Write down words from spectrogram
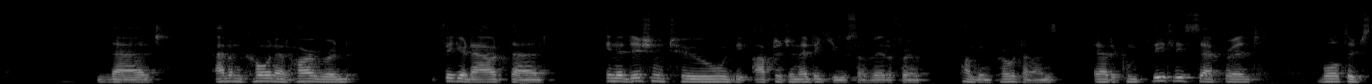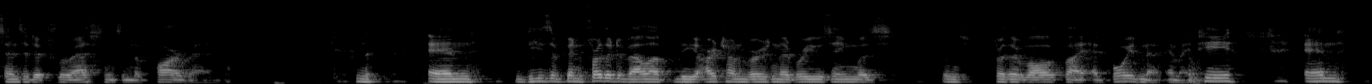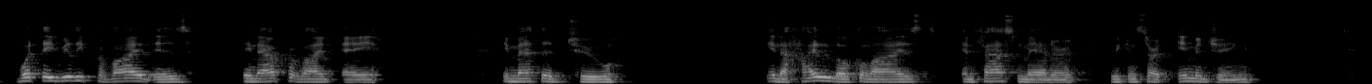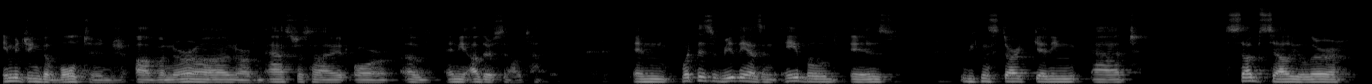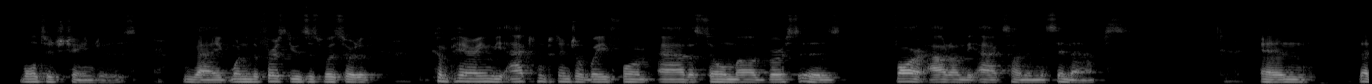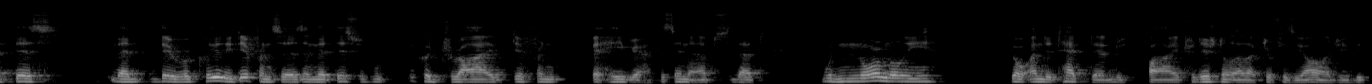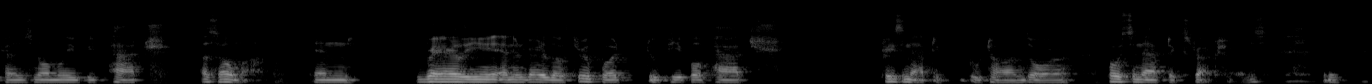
that Adam Cohen at Harvard figured out that in addition to the optogenetic use of it for pumping protons, it had a completely separate voltage sensitive fluorescence in the far red. And these have been further developed. The Archon version that we're using was, was further evolved by Ed Boyden at MIT. And what they really provide is they now provide a, a method to, in a highly localized and fast manner, we can start imaging imaging the voltage of a neuron or of an astrocyte or of any other cell type. And what this really has enabled is we can start getting at subcellular voltage changes. Like one of the first uses was sort of comparing the action potential waveform at a soma versus far out on the axon in the synapse. And that this that there were clearly differences and that this could drive different behavior at the synapse that would normally go undetected by traditional electrophysiology because normally we patch a soma and rarely and in very low throughput do people patch presynaptic boutons or postsynaptic structures.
